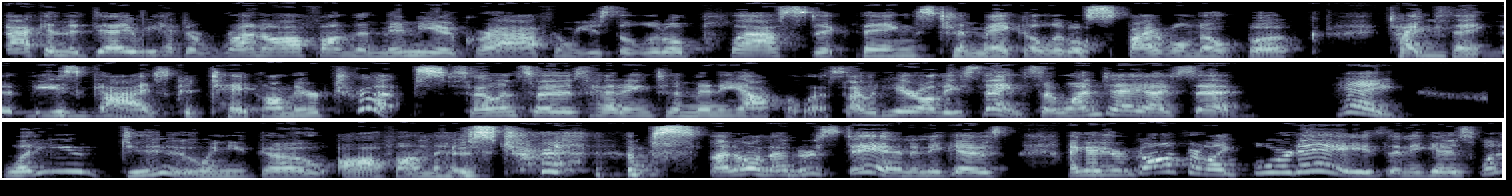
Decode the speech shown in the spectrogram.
back in the day we had to run off on the mimeograph and we used the little plastic things to make a little spiral notebook type mm-hmm. thing that these mm-hmm. guys could take on their trips. So and so is heading to Minneapolis. I would hear all these things. So one day I said, Hey, what do you do when you go off on those trips? I don't understand. And he goes, I go, you're gone for like four days. And he goes, well,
